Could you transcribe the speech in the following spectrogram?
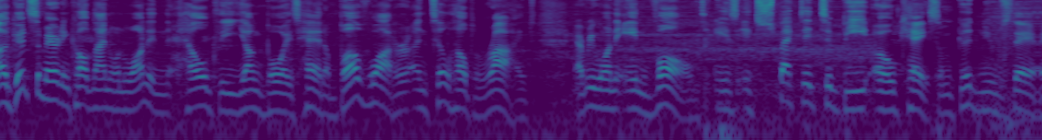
A Good Samaritan called 911 and held the young boy's head above water until help arrived. Everyone involved is expected to be okay. Some good news there.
